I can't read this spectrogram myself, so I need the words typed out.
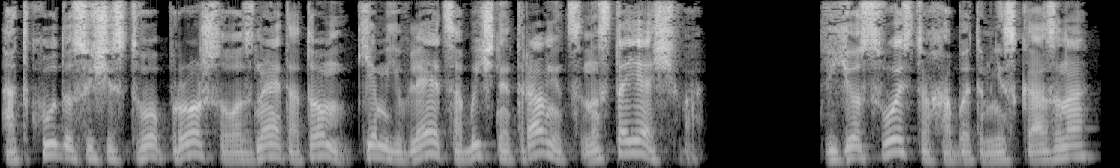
Откуда существо прошлого знает о том, кем является обычная травница настоящего? В ее свойствах об этом не сказано.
